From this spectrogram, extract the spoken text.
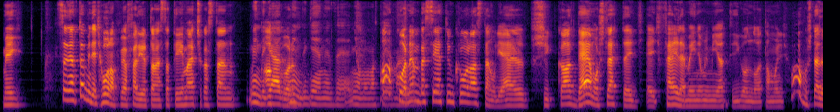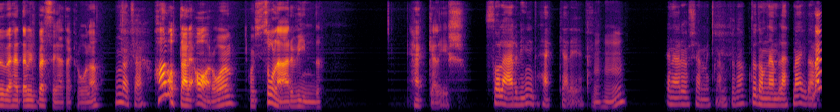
még szerintem több mint egy hónapja felírtam ezt a témát, csak aztán mindig, el, akkor- mindig én izé, nyomom a témát. akkor nem beszéltünk róla, aztán ugye elsikkadt, de most lett egy, egy fejlemény, ami miatt így gondoltam, hogy ha most elővehetem és beszélhetek róla. Na csak. Hallottál-e arról, hogy SolarWind hekkelés? SolarWind hekkelés. Uh-huh. Én erről semmit nem tudom. Tudom, nem lett meg, de...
